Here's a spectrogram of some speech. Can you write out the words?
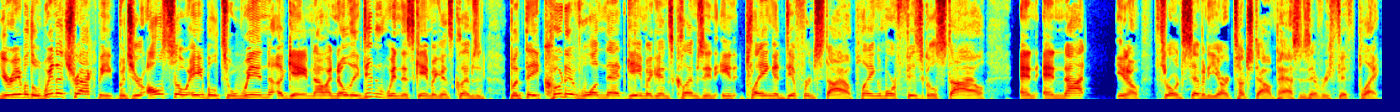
You're able to win a track meet, but you're also able to win a game. Now I know they didn't win this game against Clemson, but they could have won that game against Clemson in playing a different style, playing a more physical style, and and not. You know, throwing 70 yard touchdown passes every fifth play.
